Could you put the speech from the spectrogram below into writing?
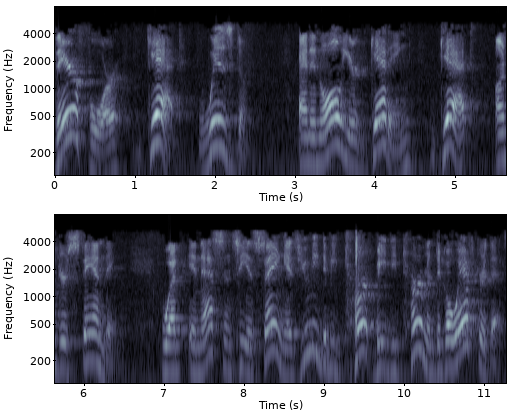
Therefore get wisdom. And in all you're getting, get understanding. What in essence he is saying is you need to be, ter- be determined to go after this.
